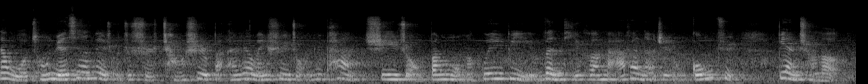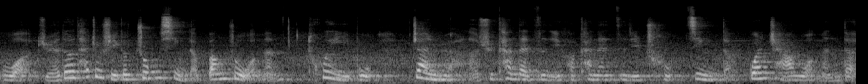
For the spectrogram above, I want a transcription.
那我从原先的那种就是尝试把它认为是一种预判，是一种帮我们规避问题和麻烦的这种工具。变成了，我觉得它就是一个中性的，帮助我们退一步、站远了去看待自己和看待自己处境的观察我们的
